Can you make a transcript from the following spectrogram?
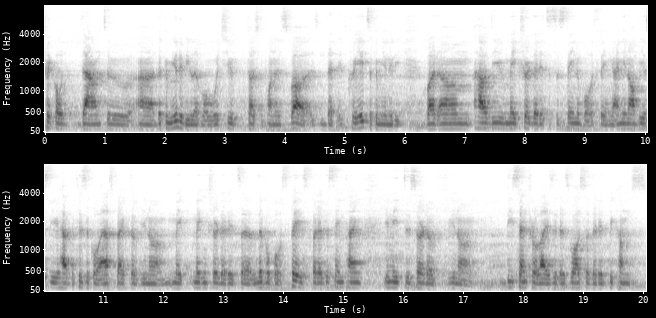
trickled down to uh, the community level, which you touched upon as well, that it creates a community. But um, how do you make sure that it's a sustainable thing? I mean, obviously you have the physical aspect of you know make, making sure that it's a livable space, but at the same time you need to sort of you know decentralize it as well, so that it becomes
